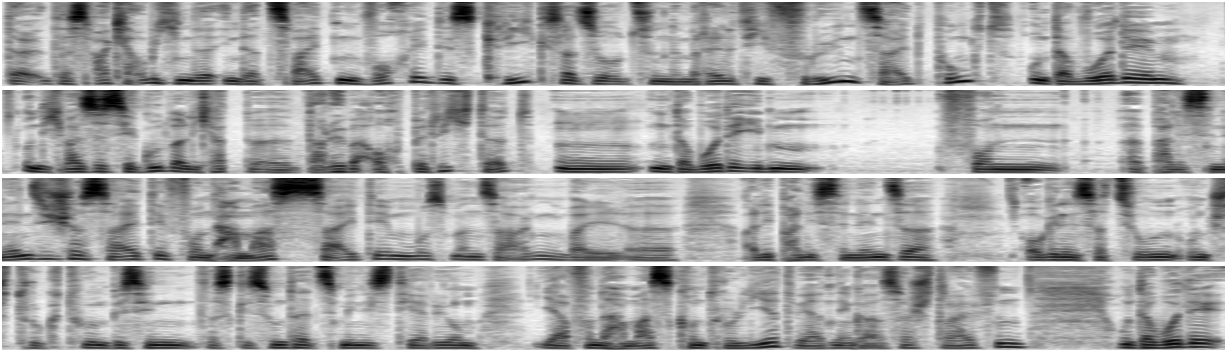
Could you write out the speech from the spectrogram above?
das war, glaube ich, in der, in der zweiten Woche des Kriegs, also zu einem relativ frühen Zeitpunkt. Und da wurde, und ich weiß es sehr gut, weil ich habe äh, darüber auch berichtet, mm, und da wurde eben von äh, palästinensischer Seite, von Hamas-Seite, muss man sagen, weil äh, alle Palästinenser Organisationen und Strukturen bis hin das Gesundheitsministerium ja von der Hamas kontrolliert werden im Gazastreifen. Und da wurde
